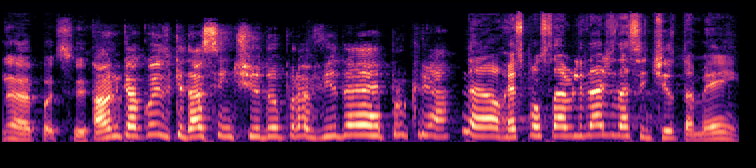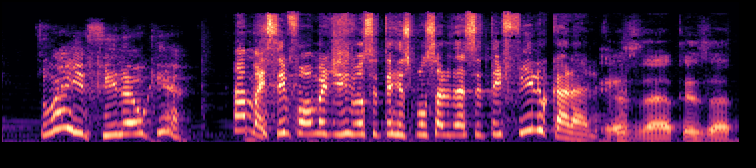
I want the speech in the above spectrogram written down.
É, pode ser. A única coisa que dá sentido pra vida é procriar. Não, responsabilidade dá sentido também. Ué, e filho é o quê? Ah, mas tem forma de você ter responsabilidade, você tem filho, caralho. Exato, exato.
